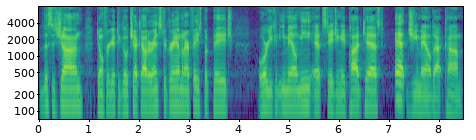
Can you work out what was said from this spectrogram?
This is John. Don't forget to go check out our Instagram and our Facebook page, or you can email me at stagingapodcast at gmail.com.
